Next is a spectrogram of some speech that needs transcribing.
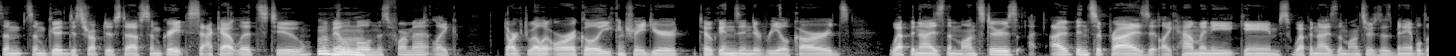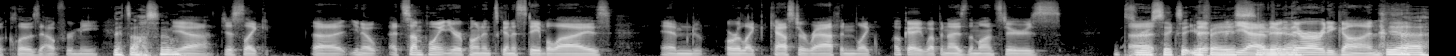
some some good disruptive stuff. Some great sack outlets too Mhm. available in this format, like Dark Dweller Oracle. You can trade your tokens into real cards. Weaponize the monsters. I've been surprised at like how many games Weaponize the monsters has been able to close out for me. That's awesome. Yeah, just like uh, you know, at some point your opponent's going to stabilize and or like cast a wrath and like okay, weaponize the monsters. Throw Uh, six at your face. Yeah, they're they're already gone. yeah.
